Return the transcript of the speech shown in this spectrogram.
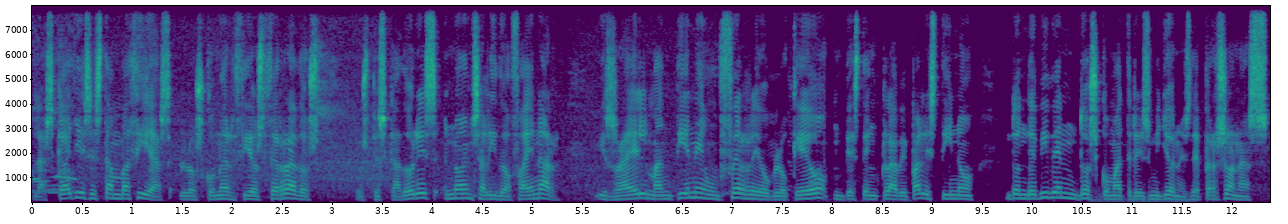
las calles están vacías, los comercios cerrados, los pescadores no han salido a faenar. Israel mantiene un férreo bloqueo de este enclave palestino donde viven 2,3 millones de personas.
